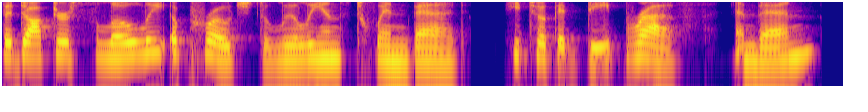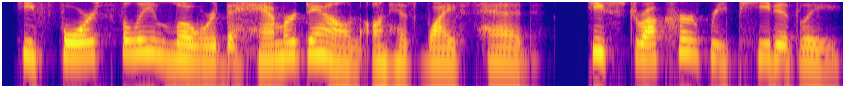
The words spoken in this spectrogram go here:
The doctor slowly approached Lillian's twin bed. He took a deep breath and then he forcefully lowered the hammer down on his wife's head. He struck her repeatedly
